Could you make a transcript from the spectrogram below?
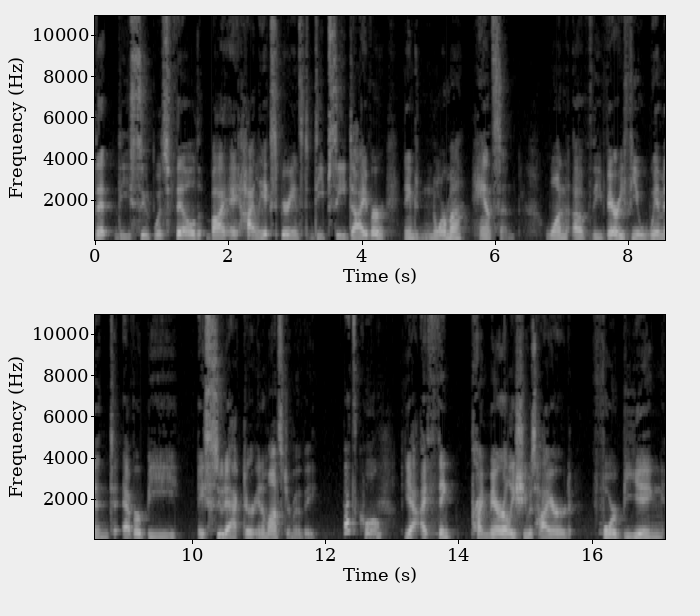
that the suit was filled by a highly experienced deep sea diver named Norma Hansen, one of the very few women to ever be a suit actor in a monster movie. That's cool. Yeah, I think primarily she was hired for being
